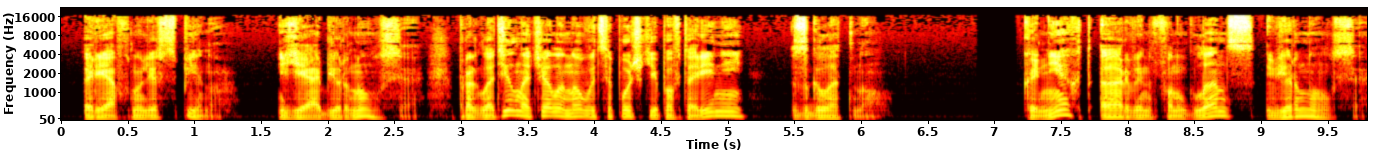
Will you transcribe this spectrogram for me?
— рявкнули в спину. Я обернулся, проглотил начало новой цепочки повторений, сглотнул. Кнехт Арвин фон Гланс вернулся.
